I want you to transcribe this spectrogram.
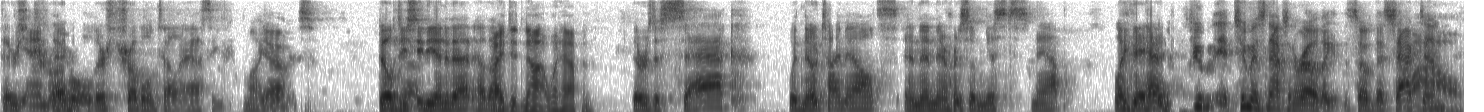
There's the end there. trouble. There's trouble in Tallahassee. My Yeah. goodness. Bill, do you see the end of that? How that I did not. What happened? there was a sack with no timeouts, and then there was a missed snap. Like they had Two two missed snaps in a row. Like so, they sacked Wow. him,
